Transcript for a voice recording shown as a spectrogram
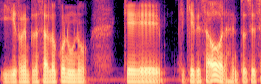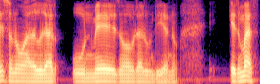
y reemplazarlo con uno que que quieres ahora. Entonces eso no va a durar un mes, no va a durar un día, ¿no? Es más,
